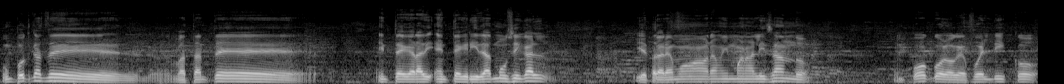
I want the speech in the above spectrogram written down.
Un podcast de bastante integridad musical y estaremos ahora mismo analizando un poco lo que fue el disco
